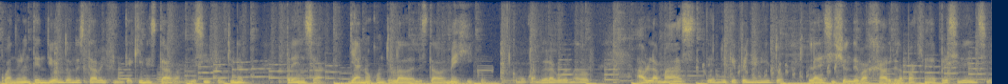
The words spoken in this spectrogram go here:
cuando no entendió en dónde estaba y frente a quién estaba, es decir, frente a una prensa ya no controlada del Estado de México, como cuando era gobernador, habla más de Enrique Peña Nieto la decisión de bajar de la página de presidencia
